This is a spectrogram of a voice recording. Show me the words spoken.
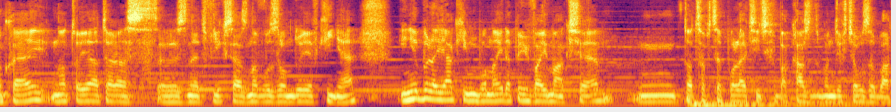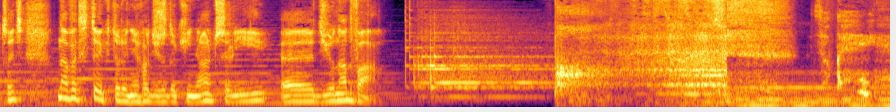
Okej, okay, no to ja teraz e, z Netflixa znowu zląduję w kinie i nie byle jakim, bo najlepiej w IMAXie. Mm, to, co chcę polecić, chyba każdy będzie chciał zobaczyć. Nawet ty, który nie chodzisz do kina, czyli e, Duna 2. It's okay.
